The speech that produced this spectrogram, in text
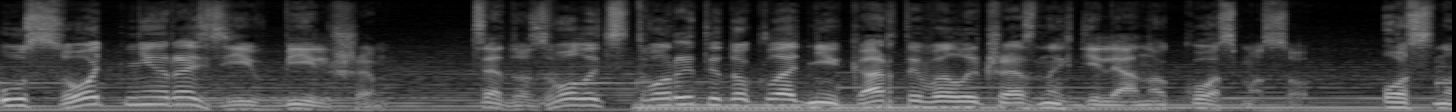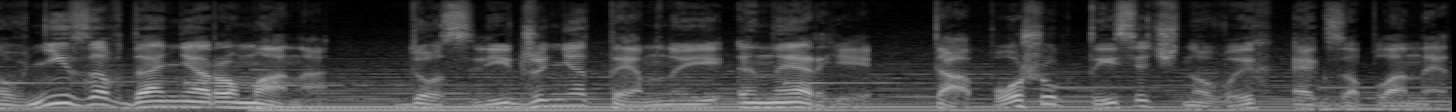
у сотні разів більшим. Це дозволить створити докладні карти величезних ділянок космосу. Основні завдання романа дослідження темної енергії та пошук тисяч нових екзопланет.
